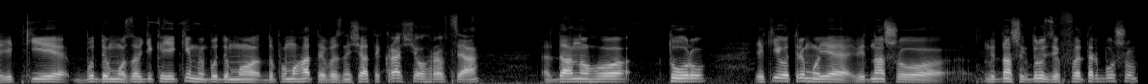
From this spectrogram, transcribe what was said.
які будемо, завдяки яким ми будемо допомагати визначати кращого гравця даного туру, який отримує від, нашого, від наших друзів Фетербушу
